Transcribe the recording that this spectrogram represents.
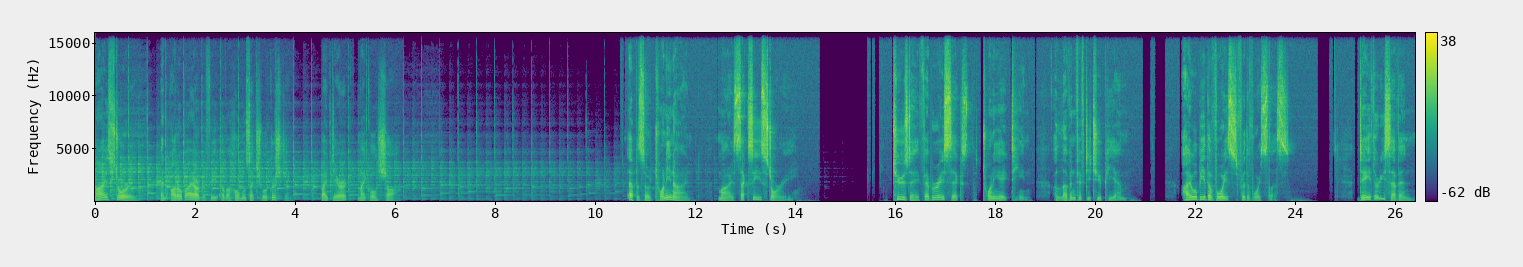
My Story An Autobiography of a Homosexual Christian by Derek Michael Shaw. Episode 29 My Sexy Story. Tuesday, February 6th, 2018, 11:52 p.m. I will be the voice for the voiceless. Day 37,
